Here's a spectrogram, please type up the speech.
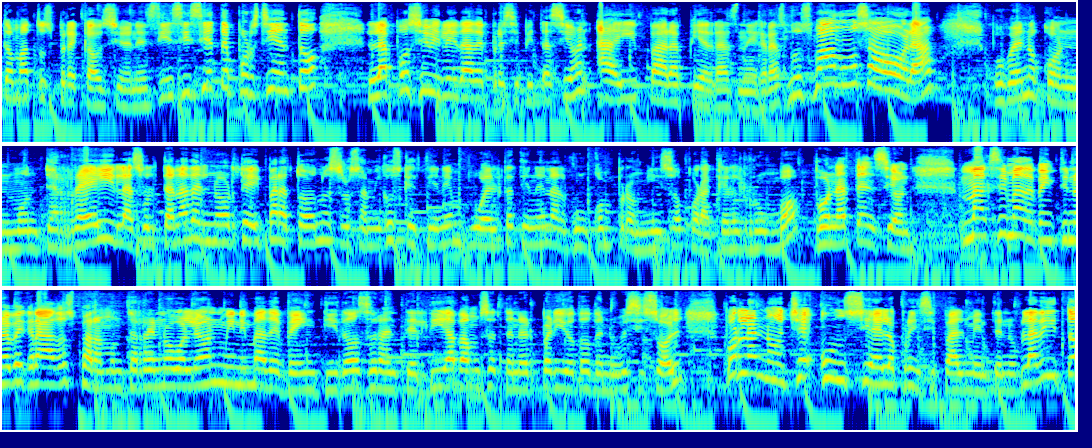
Toma tus precauciones. 17% la posibilidad de precipitación ahí para Piedras Negras. Nos vamos ahora, pues bueno, con Monterrey, la Sultana del Norte, ahí para todos nuestros amigos que tienen vuelta, tienen algún compromiso por aquel rumbo. Pon atención. Máxima de 29 grados para Monterrey, Nuevo León, mínima de 22 durante el día. Vamos a tener periodo de nubes y sol. Por la noche, un cielo principalmente nubladito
